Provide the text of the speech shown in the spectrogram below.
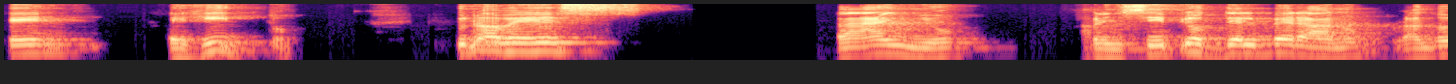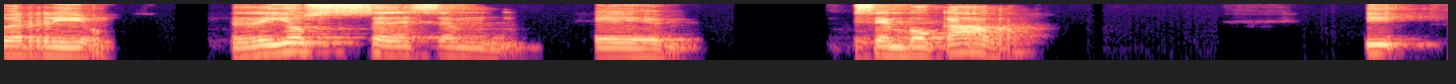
de Egipto. Una vez al año, a principios del verano, hablando del río, el río se eh, desembocaba. Y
